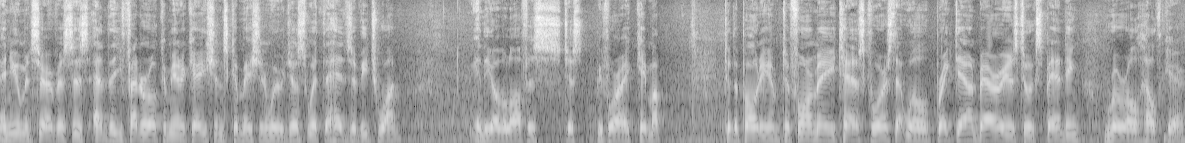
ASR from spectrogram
and Human Services, and the Federal Communications Commission. We were just with the heads of each one in the Oval Office just before I came up to the podium to form a task force that will break down barriers to expanding rural health care.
